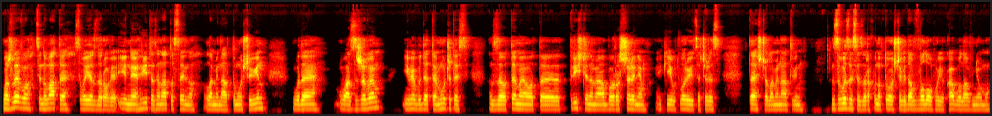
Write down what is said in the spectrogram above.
важливо цінувати своє здоров'я і не гріти занадто сильно ламінат, тому що він буде у вас живим, і ви будете мучитись з тими от, е, тріщинами або розширенням, які утворюються через те, що ламінат він звузився за рахунок того, що віддав вологу, яка була в ньому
